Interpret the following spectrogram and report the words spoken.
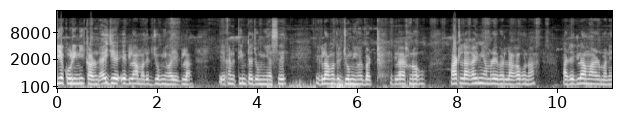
ইয়ে করিনি, কারণ এই যে এগুলা আমাদের জমি হয়, এগুলা, এখানে তিনটা জমি আছে, এগুলা আমাদের জমি হয় বাট এগুলা এখনও পাট লাগাইনি, আমরা এবার লাগাবো না। আর এগুলা আমার মানে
